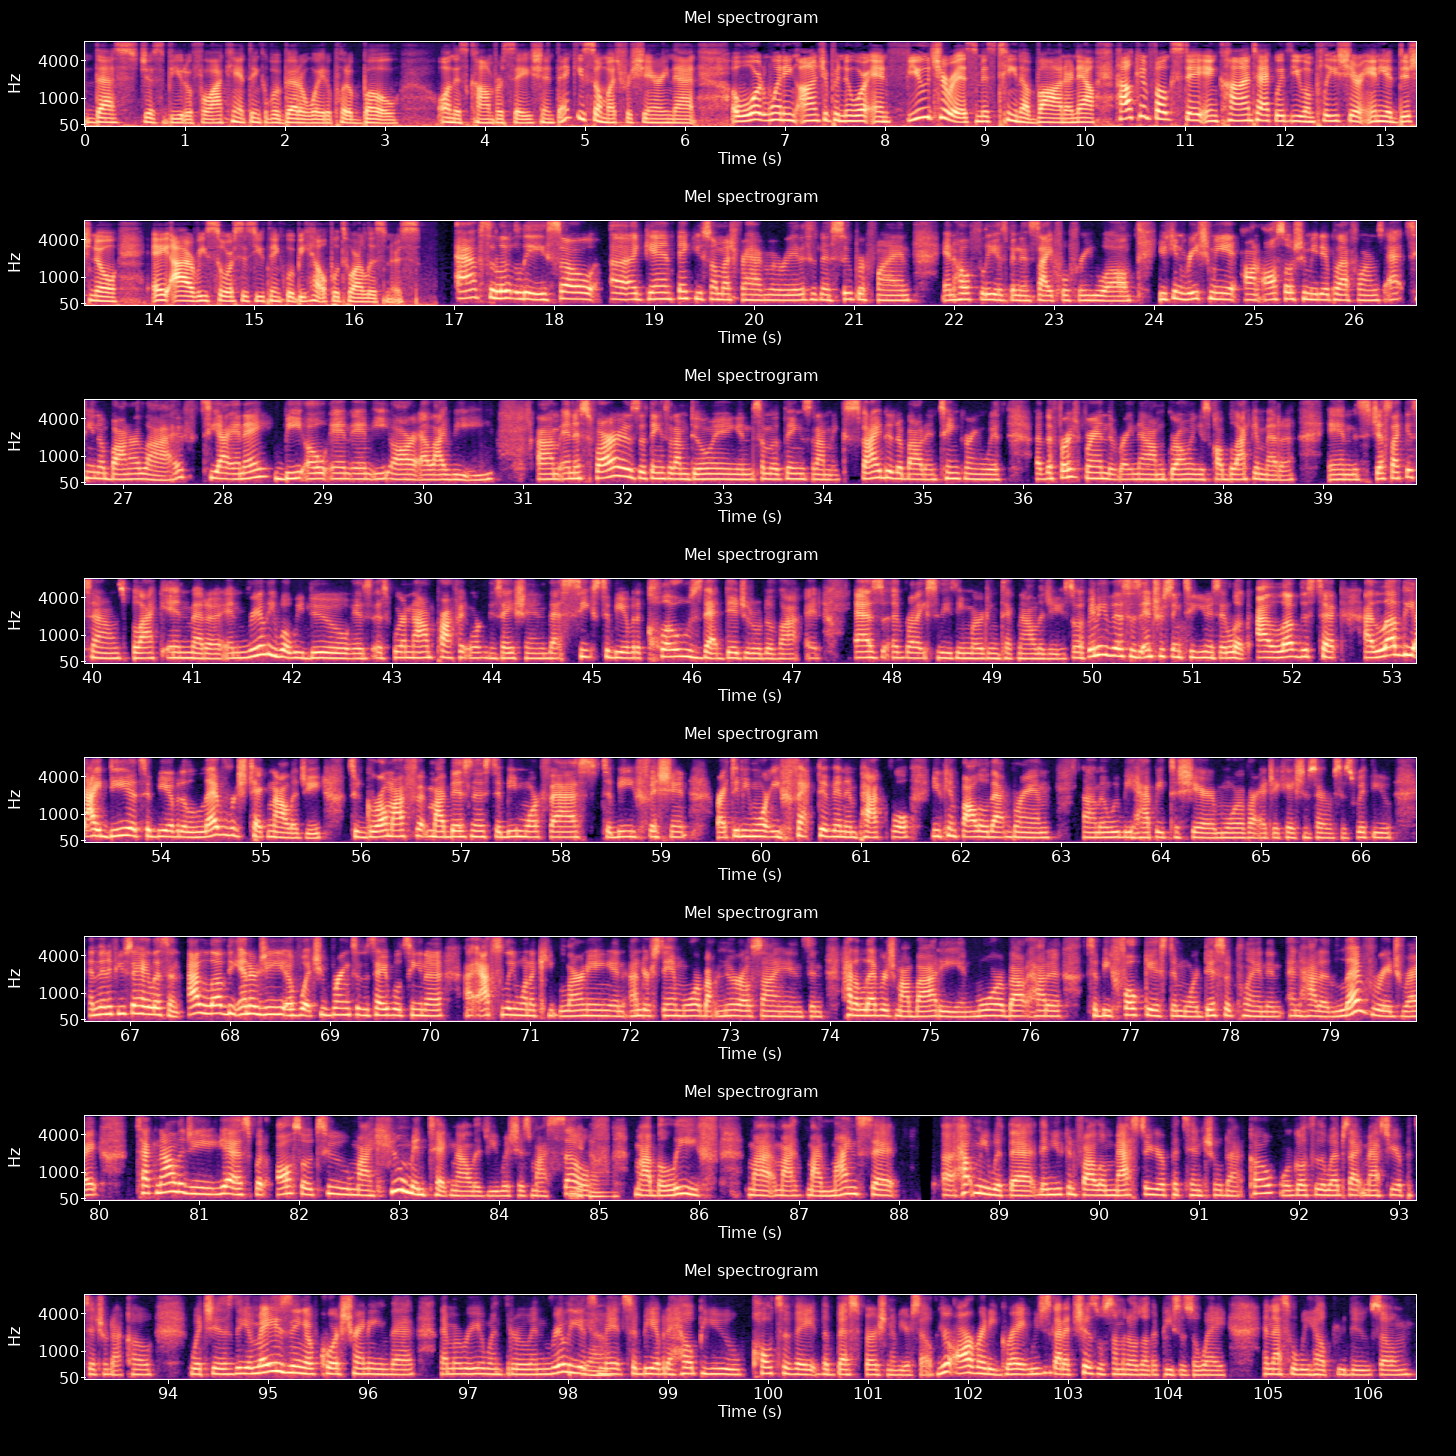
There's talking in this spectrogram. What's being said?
that's just beautiful. I can't think of a better way to put a bow on this conversation. Thank you so much for sharing that. Award winning entrepreneur and futurist, Miss Tina Bonner. Now, how can folks stay in contact with you and please share any additional AI resources you think would be helpful to our listeners? Absolutely. So, uh, again, thank you so much for having me, Maria. This has been super fun and hopefully it's been insightful for you all. You can reach me on all social media platforms at Tina Bonner Live, T I N A B O N N E R L I V E. Um, and as far as the things that I'm doing and some of the things that I'm excited about and tinkering with, uh, the first brand that right now I'm growing is called Black in Meta. And it's just like it sounds, Black in Meta. And really, what we do is, is we're a nonprofit organization that seeks to be able to close that digital divide provide as it relates to these emerging technologies. So if any of this is interesting to you and say, look, I love this tech, I love the idea to be able to leverage technology to grow my my business, to be more fast, to be efficient, right, to be more effective and impactful, you can follow that brand, um, and we'd be happy to share more of our education services with you. And then if you say, hey, listen, I love the energy of what you bring to the table, Tina. I absolutely want to keep learning and understand more about neuroscience and how to leverage my body and more about how to to be focused and more disciplined and, and how to leverage, right? Technology, yes, but also to my human technology, which is myself, yeah. my belief, my my my mindset, uh, help me with that, then you can follow masteryourpotential.co or go to the website masteryourpotential.co, which is the amazing, of course, training that that Maria went through. And really, it's yeah. meant to be able to help you cultivate the best version of yourself. You're already great. We just got to chisel some of those other pieces away, and that's what we help you do. So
